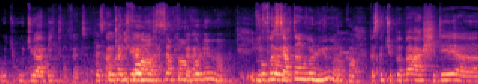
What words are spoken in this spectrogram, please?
où, tu- où tu habites en fait. Parce Après, qu'il tu faut as un certain récupérer. volume. Il faut, que- certains volumes. Parce que tu peux pas acheter euh,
